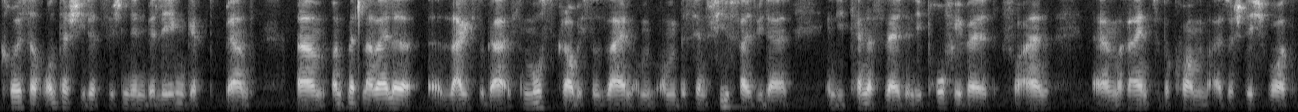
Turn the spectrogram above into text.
größere Unterschiede zwischen den Belegen gibt, Bernd. Ähm, und mittlerweile äh, sage ich sogar, es muss, glaube ich, so sein, um, um ein bisschen Vielfalt wieder in die Tenniswelt, in die Profiwelt vor allem ähm, reinzubekommen. Also Stichwort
